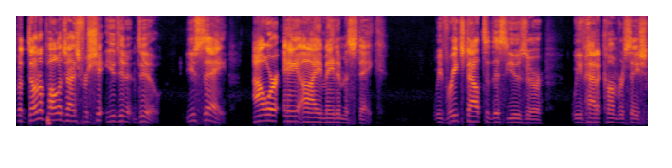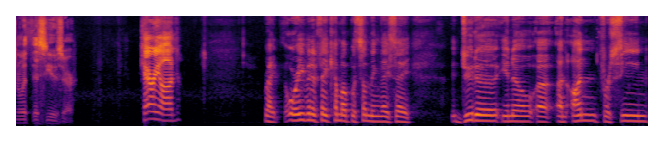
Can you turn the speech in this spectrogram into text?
but don't apologize for shit you didn't do. You say, "Our AI made a mistake. We've reached out to this user. We've had a conversation with this user." Carry on. Right. Or even if they come up with something they say, due to, you know, uh, an unforeseen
